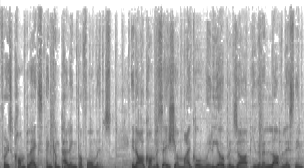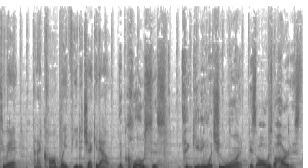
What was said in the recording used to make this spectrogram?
for his complex and compelling performance. In our conversation, Michael really opens up. You're going to love listening to it, and I can't wait for you to check it out. The closest to getting what you want is always the hardest.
